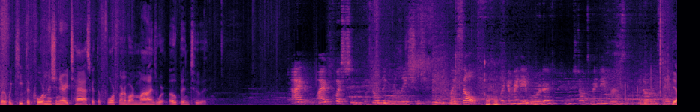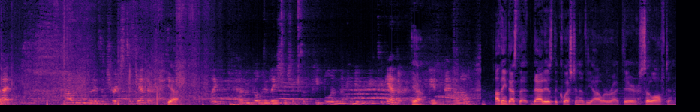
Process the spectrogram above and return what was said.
But if we keep the core missionary task at the forefront of our minds, we're open to it. I, I've questioned building relationships myself. Mm-hmm. Like in my neighborhood, I've reached out to my neighbors. You know what I'm saying? Yeah. But how do we do it as a church together? Yeah. Like, how do we build relationships with people in the community together? Yeah. It, I don't know. I think that's the, that is the question of the hour right there so often.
